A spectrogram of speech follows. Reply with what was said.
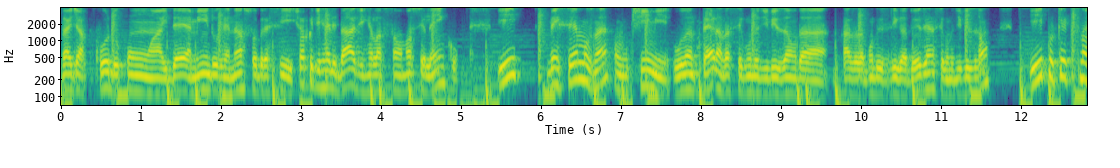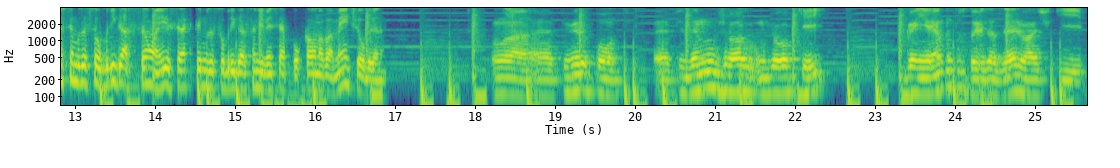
vai de acordo com a ideia minha e do Renan sobre esse choque de realidade em relação ao nosso elenco e vencemos, né, um time, o Lanterna da segunda divisão da, no caso da Bundesliga 2, é na segunda divisão. E por que, que nós temos essa obrigação aí? Será que temos essa obrigação de vencer a Pocal novamente, ô Breno? Vamos lá, é, primeiro ponto. É, fizemos um jogo, um jogo ok, ganhamos 2 a 0 eu acho que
